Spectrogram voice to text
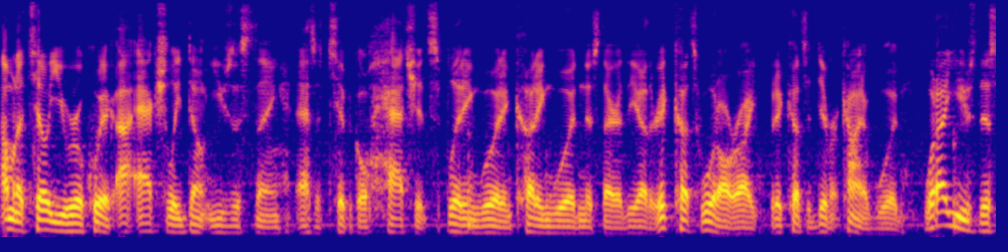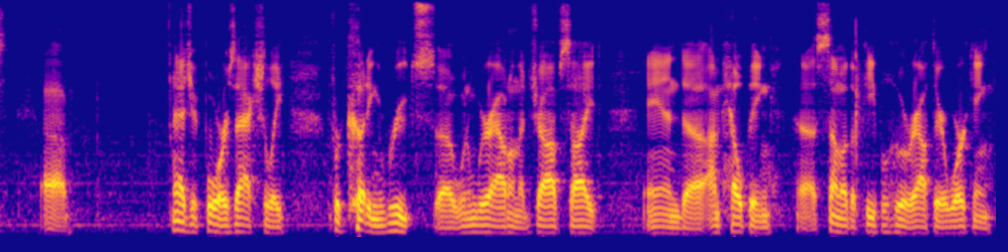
I'm going to tell you real quick, I actually don't use this thing as a typical hatchet splitting wood and cutting wood and this, that, or the other. It cuts wood all right, but it cuts a different kind of wood. What I use this uh, hatchet for is actually for cutting roots uh, when we're out on the job site and uh, I'm helping uh, some of the people who are out there working.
